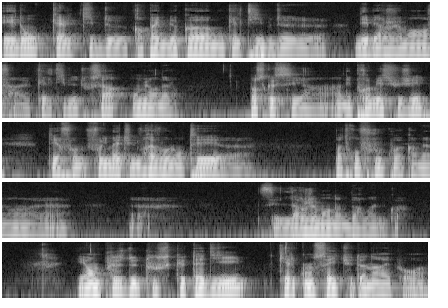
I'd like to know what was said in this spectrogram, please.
et donc quel type de campagne de com ou quel type de d'hébergement, enfin quel type de tout ça on met en avant. Je pense que c'est un, un des premiers sujets. C'est-à-dire faut faut y mettre une vraie volonté, euh, pas trop floue quoi quand même. Hein, euh, euh, c'est largement number one quoi. Et en plus de tout ce que t'as dit, quel conseil tu donnerais pour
